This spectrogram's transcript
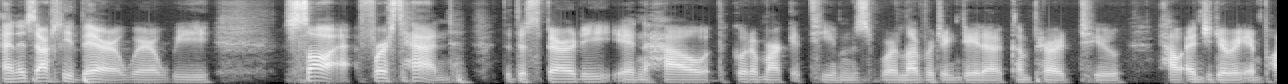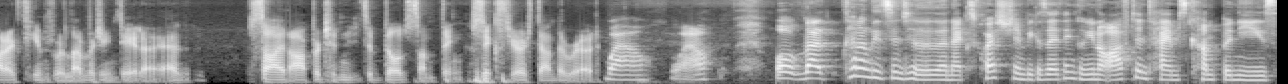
And it's actually there where we saw firsthand the disparity in how the go to market teams were leveraging data compared to how engineering and product teams were leveraging data. And saw an opportunity to build something six years down the road. Wow. Wow. Well, that kind of leads into the next question because I think, you know, oftentimes companies,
